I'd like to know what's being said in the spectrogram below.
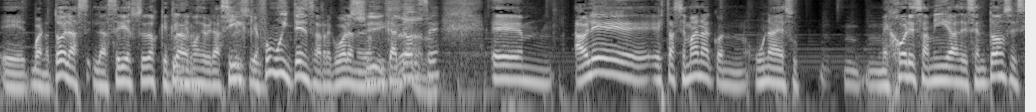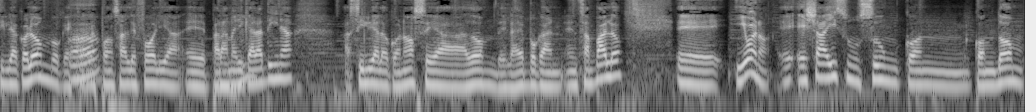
eh, bueno, todas las, las series de que Claro, tenemos de Brasil, sí, sí. que fue muy intensa, recuerdan, en Sí, 2014. Eh, hablé esta semana con una de sus mejores amigas de ese entonces, Silvia Colombo, que es Ah. corresponsal de Folia eh, para América Latina. A Silvia lo conoce a Dom desde la época en, en San Pablo. Eh, y bueno, e- ella hizo un Zoom con, con Dom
